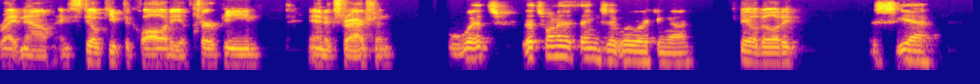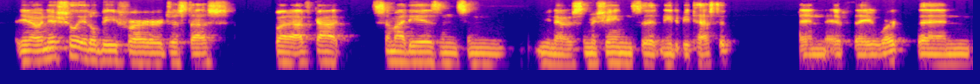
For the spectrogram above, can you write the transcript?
right now and still keep the quality of terpene and extraction What's that's one of the things that we're working on. scalability. Yeah, you know, initially it'll be for just us, but I've got some ideas and some you know some machines that need to be tested, and if they work, then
